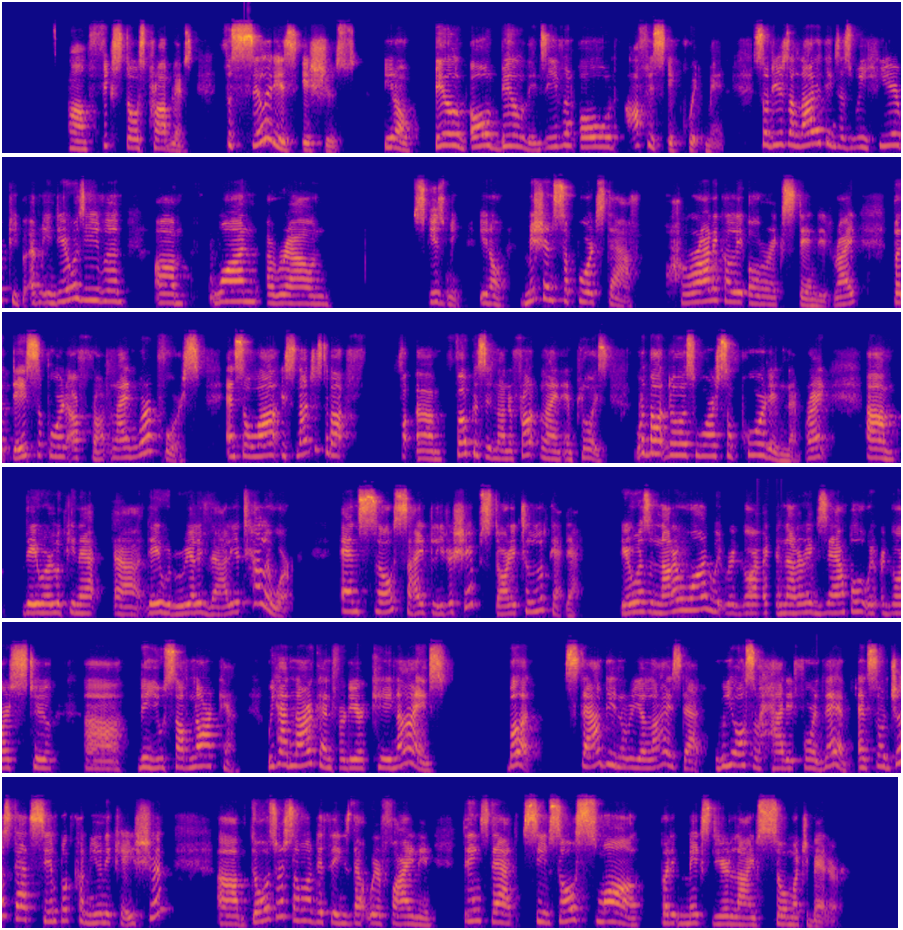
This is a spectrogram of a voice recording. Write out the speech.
um, fix those problems. Facilities issues you know build old buildings even old office equipment. So there's a lot of things as we hear people i mean there was even um, one around excuse me you know mission support staff chronically overextended right? But they support our frontline workforce. And so while it's not just about um, focusing on the frontline employees. What about those who are supporting them, right? Um, they were looking at, uh, they would really value telework. And so site leadership started to look at that. There was another one with regard, another example with regards to uh, the use of Narcan. We had Narcan for their canines, but staff didn't realize that we also had it for them. And so just that simple communication um, those are some of the things that we're finding, things that seem so small, but it makes their lives so much better.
